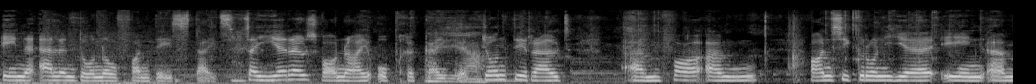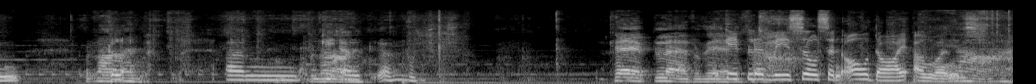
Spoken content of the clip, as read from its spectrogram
en 'n Ellen Donald van destyds. Sy heroes waarna hy opgekyk het, ja. John T. Rhodes, um vir um Hansie Cronje en um um Kepler weer. Kepler wissels en al daai ouens. Ja.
